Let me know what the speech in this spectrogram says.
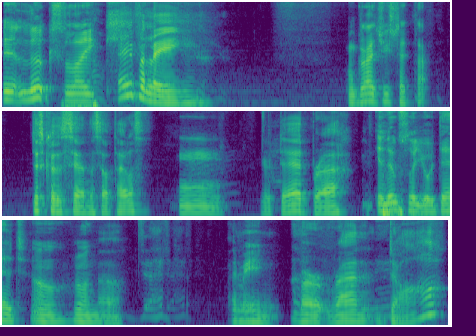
It looks like. Eveline. I'm glad you said that. Just because it's saying the subtitles. Mm. You're dead, bruh. It looks like you're dead. Oh, wrong. Oh. I mean, Miranda? How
